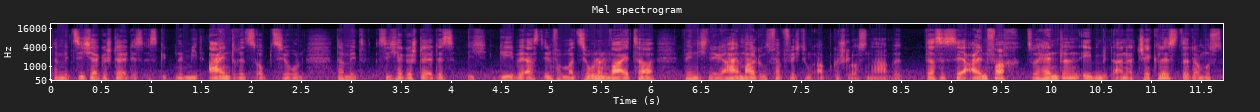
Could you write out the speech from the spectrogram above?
damit sichergestellt ist, es gibt eine Mieteintrittsoption, damit sichergestellt ist, ich gebe erst Informationen weiter, wenn ich eine Geheimhaltungsverpflichtung abgeschlossen habe. Das ist sehr einfach zu handeln, eben mit einer Checkliste. Da muss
